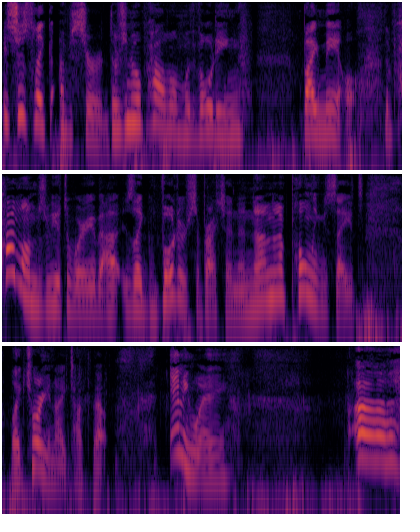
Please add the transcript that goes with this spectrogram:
it's just like absurd. There's no problem with voting by mail. The problems we have to worry about is like voter suppression and not enough polling sites like Tori and I talked about. Anyway, uh,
